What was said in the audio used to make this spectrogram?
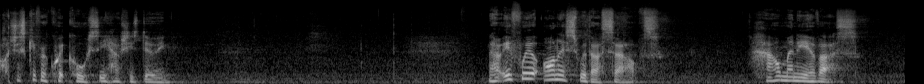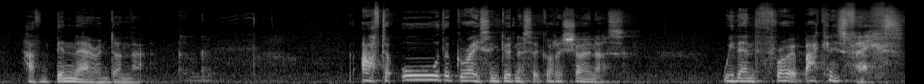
I'll just give her a quick call, see how she's doing. Now, if we're honest with ourselves, how many of us have been there and done that? After all the grace and goodness that God has shown us, we then throw it back in his face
